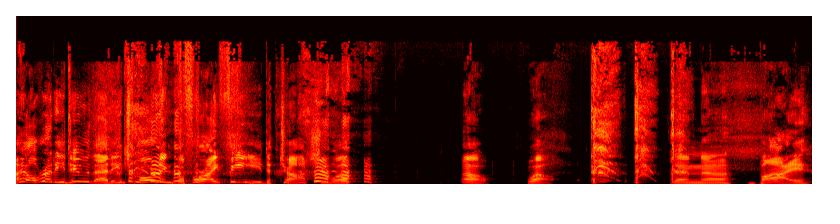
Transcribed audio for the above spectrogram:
I already do that each morning before I feed Joshua. Oh, well. Then, uh, bye.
